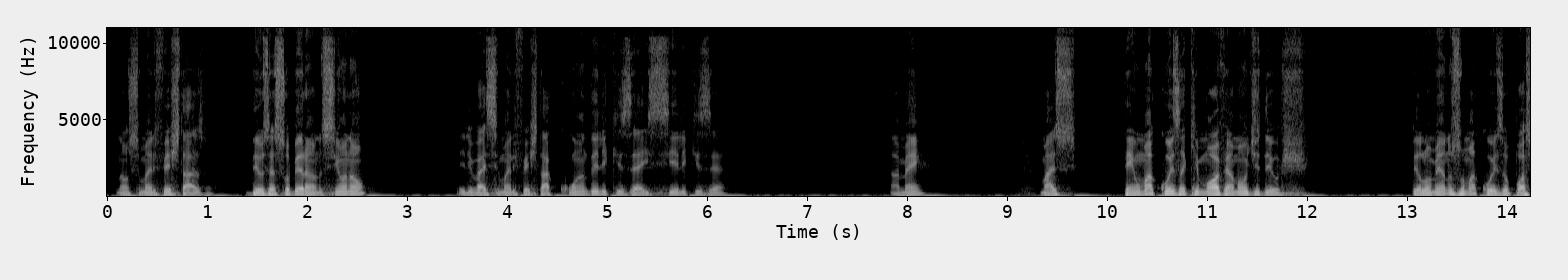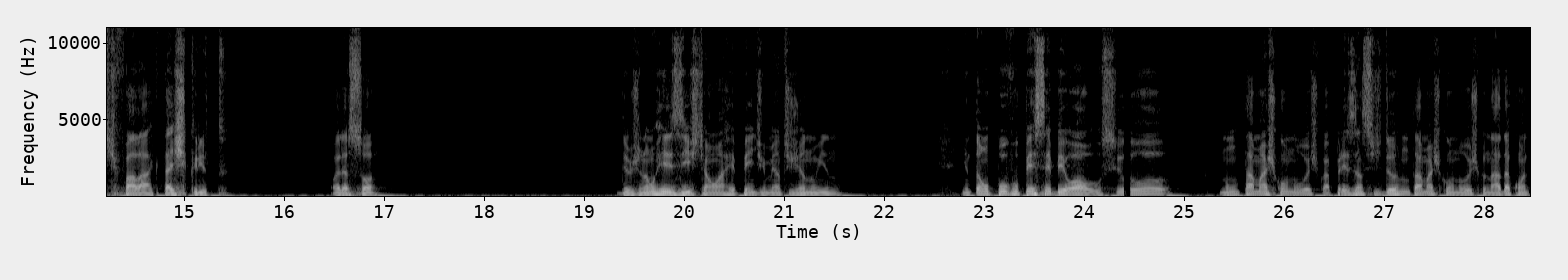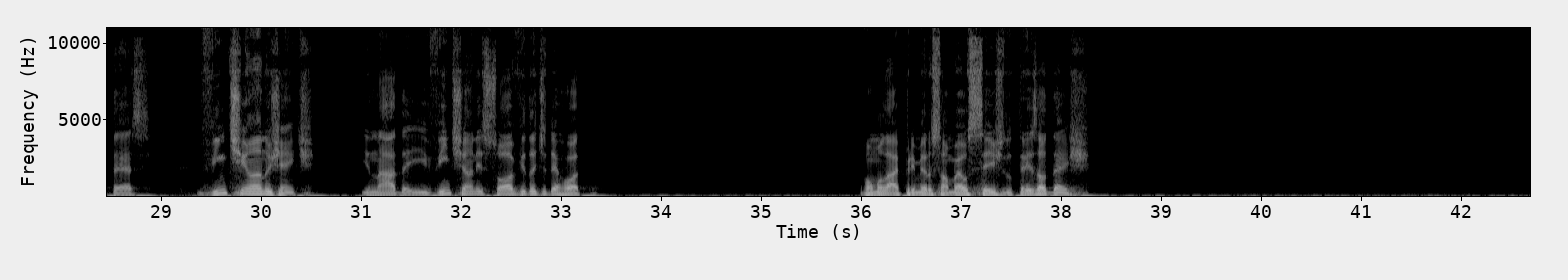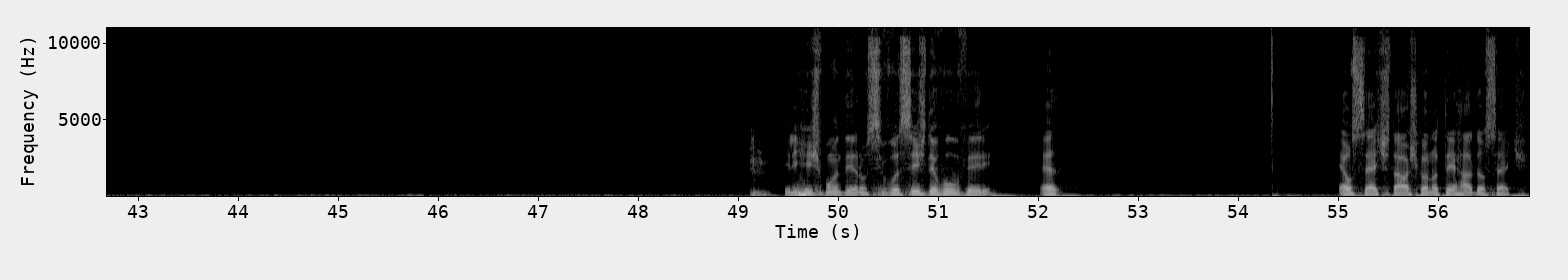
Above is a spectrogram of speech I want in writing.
não se manifestava. Deus é soberano, sim ou não? Ele vai se manifestar quando ele quiser e se ele quiser. Amém? Mas tem uma coisa que move a mão de Deus. Pelo menos uma coisa eu posso te falar, que está escrito. Olha só. Deus não resiste a um arrependimento genuíno. Então o povo percebeu, ó, o Senhor não está mais conosco, a presença de Deus não está mais conosco, nada acontece. 20 anos, gente, e nada, e 20 anos e só a vida de derrota. Vamos lá, 1 Samuel 6, do 3 ao 10. Eles responderam: Se vocês devolverem. É, é o 7, tá? Acho que eu anotei errado, é o 7.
